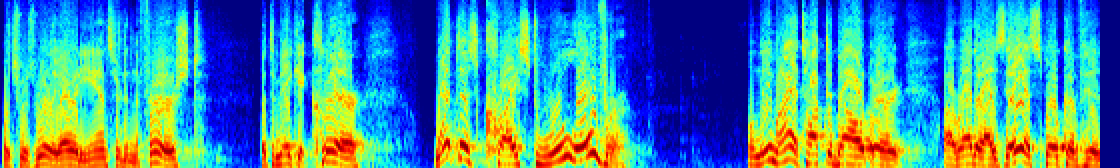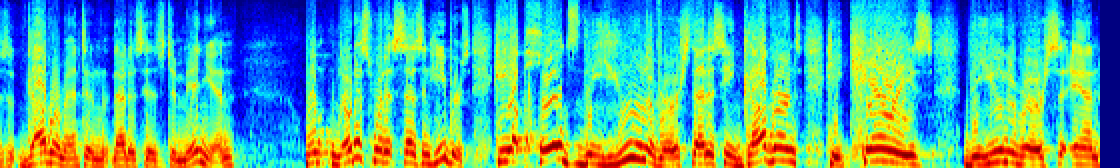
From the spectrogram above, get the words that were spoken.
which was really already answered in the first, but to make it clear, what does Christ rule over? Well, Nehemiah talked about, or uh, rather, Isaiah spoke of his government, and that is his dominion. Well, notice what it says in Hebrews. He upholds the universe, that is, he governs, he carries the universe. And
